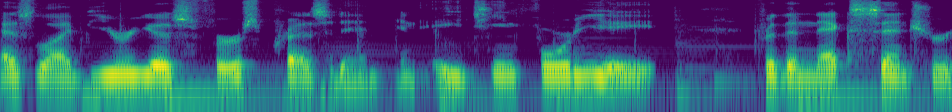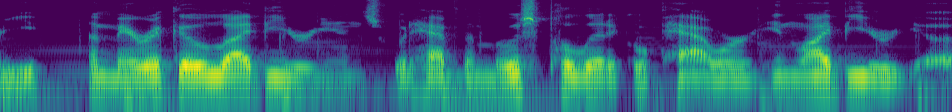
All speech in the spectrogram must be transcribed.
as Liberia's first president in 1848. For the next century, Americo Liberians would have the most political power in Liberia.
